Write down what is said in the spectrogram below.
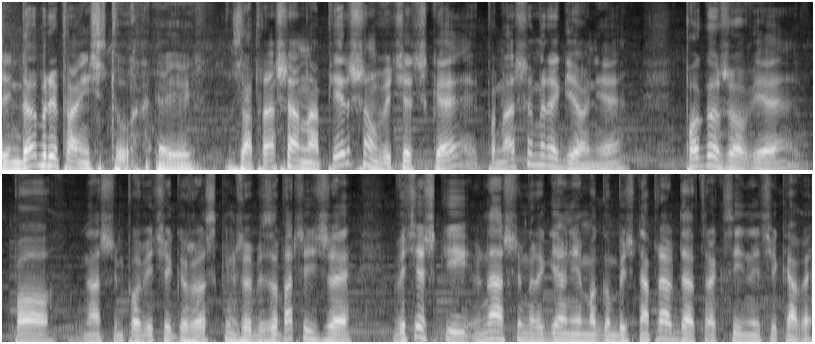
Dzień dobry Państwu. Y, Zapraszam na pierwszą wycieczkę po naszym regionie, po Gorzowie, po naszym powiecie gorzowskim, żeby zobaczyć, że wycieczki w naszym regionie mogą być naprawdę atrakcyjne i ciekawe.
